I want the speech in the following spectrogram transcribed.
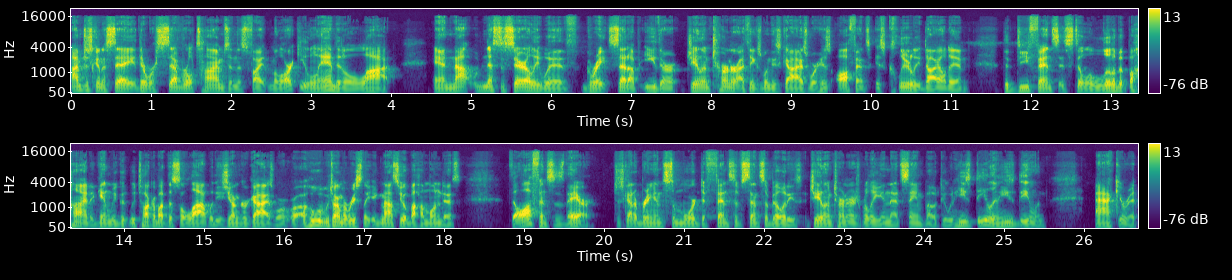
I'm just going to say there were several times in this fight, Mullarkey landed a lot and not necessarily with great setup either. Jalen Turner, I think, is one of these guys where his offense is clearly dialed in. The defense is still a little bit behind. Again, we, we talk about this a lot with these younger guys. Where, who were we talking about recently? Ignacio Bahamondes. The offense is there. Just got to bring in some more defensive sensibilities. Jalen Turner is really in that same boat, dude. When he's dealing, he's dealing. Accurate,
